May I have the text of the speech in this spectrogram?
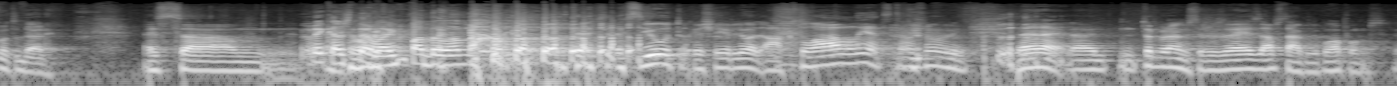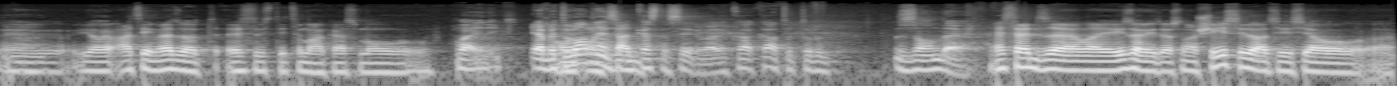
ko tu dari? Es um, vienkārši tev vajag padomāt. es jūtu, ka šī ir ļoti aktuāla lieta šobrīd. Nē, nē, tur, protams, ir uzreiz apstākļu kopums. Mm. Jo acīm redzot, es visticamāk esmu vainīgs. Jā, bet tu un, vēl nezini, tad... kas tas ir. Kā, kā tu tur zondē? Es redzēju, lai izvairītos no šīs situācijas, jau uh,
